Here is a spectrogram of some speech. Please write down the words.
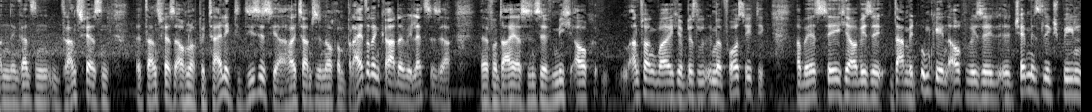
an den ganzen Transfers, äh, Transfers auch noch beteiligt dieses Jahr. Heute haben sie noch einen breiteren Kader wie letztes Jahr. Äh, von daher sind sie für mich auch, am Anfang war ich ein bisschen immer vorsichtig, aber jetzt sehe ich ja, wie sie damit umgehen, auch wie sie äh, Champions League spielen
